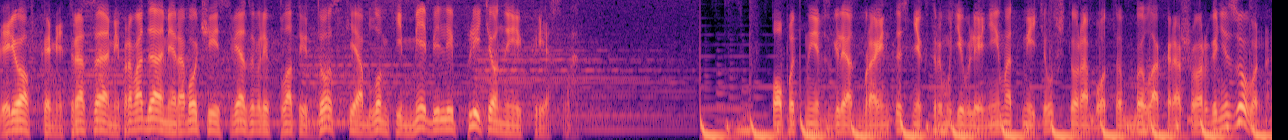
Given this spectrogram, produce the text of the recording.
Веревками, тросами, проводами рабочие связывали в плоты доски, обломки мебели, плетеные кресла. Опытный взгляд Брайанта с некоторым удивлением отметил, что работа была хорошо организована.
